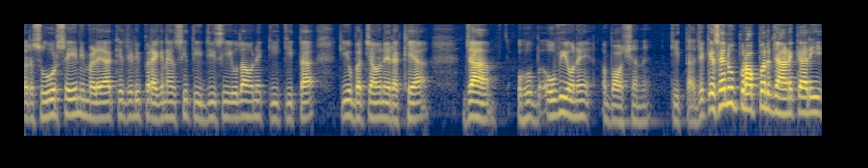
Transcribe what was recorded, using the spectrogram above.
ਰਿਸੋਰਸ ਇਹ ਨਹੀਂ ਮਿਲਿਆ ਕਿ ਜਿਹੜੀ ਪ੍ਰੈਗਨੈਂਸੀ ਤੀਜੀ ਸੀ, ਉਹਦਾ ਉਹਨੇ ਕੀ ਕੀਤਾ, ਕਿ ਉਹ ਬੱਚਾ ਉਹਨੇ ਰੱਖਿਆ, ਜਾਂ ਉਹ ਉਹ ਵੀ ਉਹਨੇ ਅਬੋਰਸ਼ਨ ਕੀਤਾ। ਜੇ ਕਿਸੇ ਨੂੰ ਪ੍ਰੋਪਰ ਜਾਣਕਾਰੀ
